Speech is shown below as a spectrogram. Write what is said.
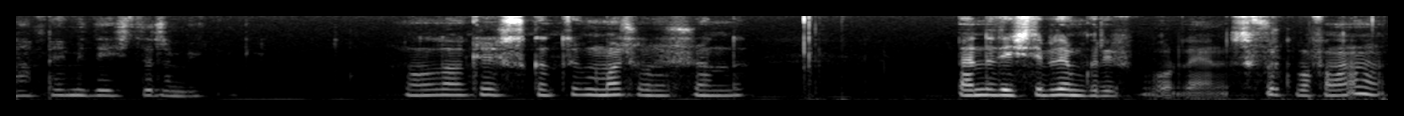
Ben pembe değiştiririm büyük. Vallahi arkadaşlar sıkıntılı bir maç oluyor şu anda. Ben de değiştirebilirim grifi bu arada yani. Sıfır kupa falan ama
